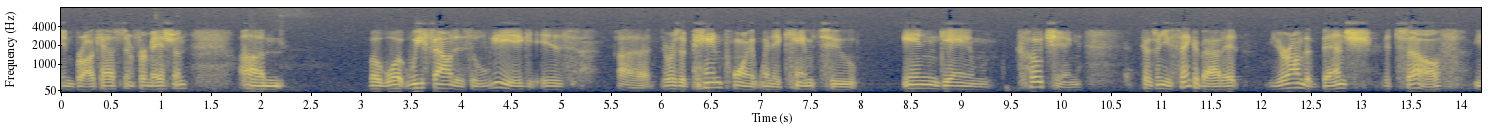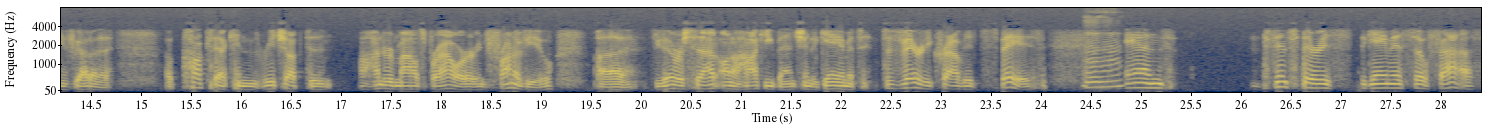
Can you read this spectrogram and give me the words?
in broadcast information. Um, but what we found as a league is uh, there was a pain point when it came to in-game coaching because when you think about it, you're on the bench itself. You've got a, a puck that can reach up to 100 miles per hour in front of you. Uh, if you've ever sat on a hockey bench in a game, it's, it's a very crowded space. Mm-hmm. And since there is the game is so fast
